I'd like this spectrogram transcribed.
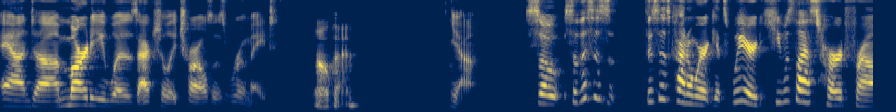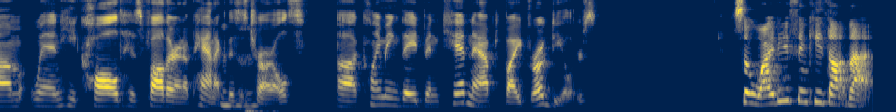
And uh, Marty was actually Charles's roommate. Okay. Yeah. So so this is this is kind of where it gets weird. He was last heard from when he called his father in a panic. This is Mhm. Charles, uh, claiming they'd been kidnapped by drug dealers. So why do you think he thought that?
